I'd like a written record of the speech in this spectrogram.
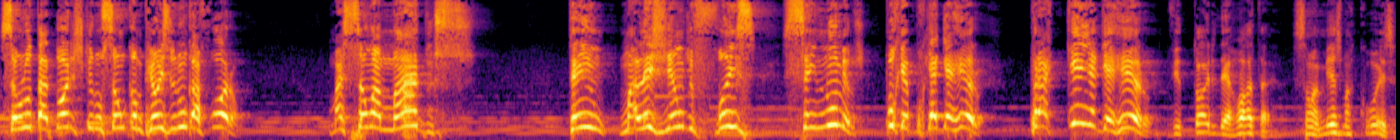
São lutadores que não são campeões e nunca foram, mas são amados tem uma legião de fãs sem números. Por quê? Porque é guerreiro. Para quem é guerreiro, vitória e derrota são a mesma coisa.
